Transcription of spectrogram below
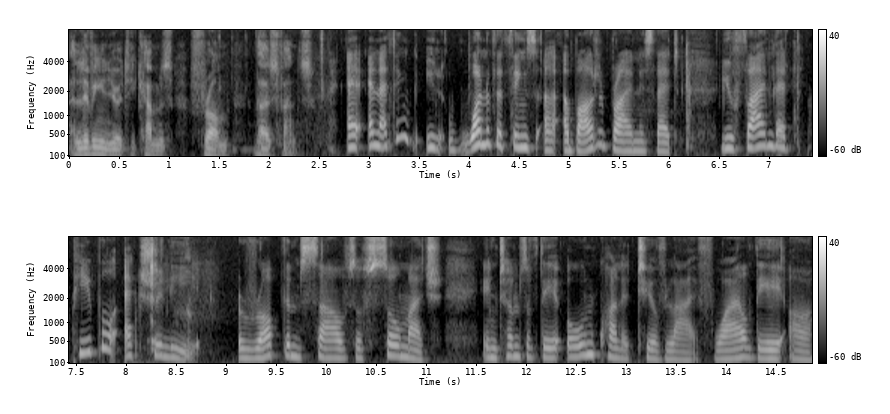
a living annuity comes from those funds. And, and I think you know, one of the things uh, about it, Bryan, is that you find that people actually rob themselves of so much in terms of their own quality of life while they are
